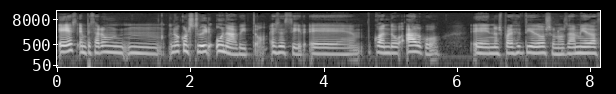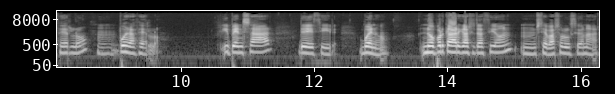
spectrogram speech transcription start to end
es empezar un, no construir un hábito. Es decir, eh, cuando algo eh, nos parece tiedoso, nos da miedo hacerlo, pues hacerlo. Y pensar de decir, bueno, no porque alargue la situación mm, se va a solucionar.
